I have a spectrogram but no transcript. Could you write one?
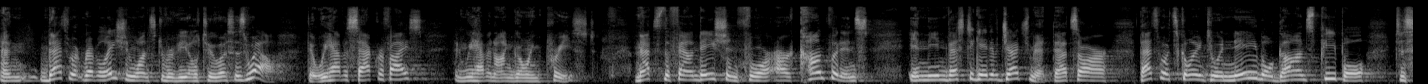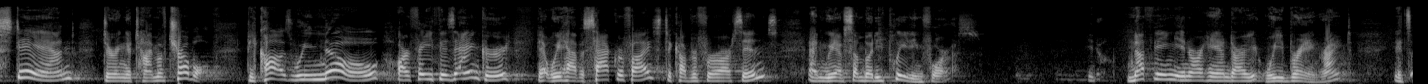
And that's what Revelation wants to reveal to us as well that we have a sacrifice and we have an ongoing priest. And that's the foundation for our confidence in the investigative judgment. That's, our, that's what's going to enable God's people to stand during a time of trouble. Because we know our faith is anchored that we have a sacrifice to cover for our sins and we have somebody pleading for us. You know, nothing in our hand are we bring, right? It's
